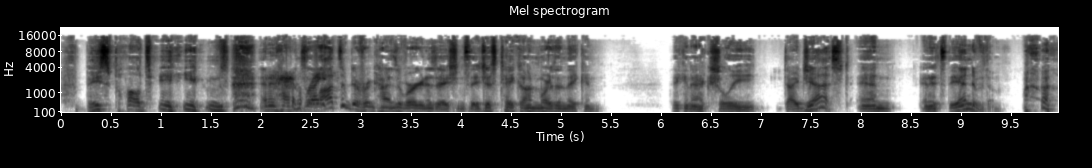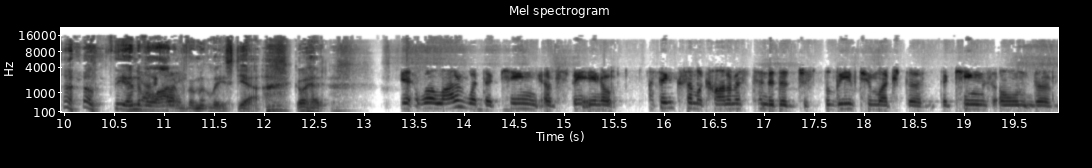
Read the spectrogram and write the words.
baseball teams and it happens right. to lots of different kinds of organizations. They just take on more than they can they can actually digest and and it's the end of them. it's the end exactly. of a lot of them at least. Yeah. Go ahead. Yeah, well, a lot of what the king of Spain, you know, I think some economists tended to just believe too much the the king's own the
